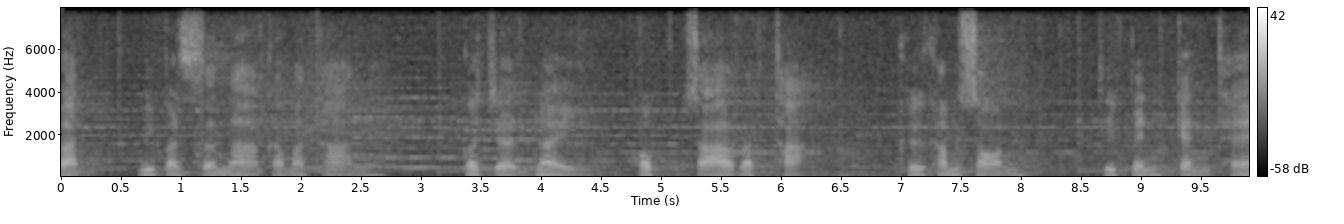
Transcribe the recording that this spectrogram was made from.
บัติวิปัสสนากรรมฐาน ก็จะได้พบสารัตถะคือคำสอนที่เป็นแก่นแท้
